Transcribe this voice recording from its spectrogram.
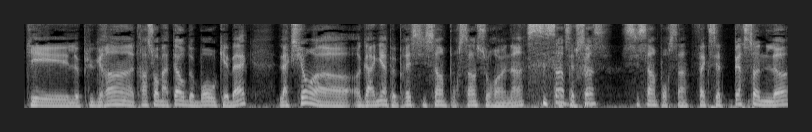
qui est le plus grand transformateur de bois au Québec. L'action a, a, gagné à peu près 600% sur un an. 600 600% Fait que cette personne-là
